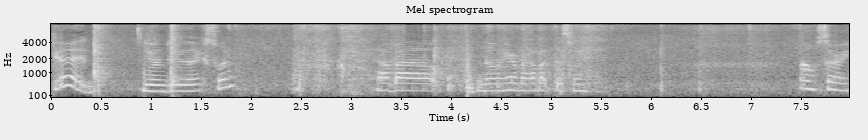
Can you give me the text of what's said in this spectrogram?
Good. You want to do the next one? How about, no, here, but how about this one? Oh, sorry.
